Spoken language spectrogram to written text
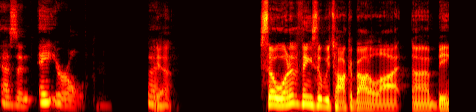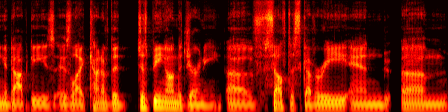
as an eight year old. Yeah. So one of the things that we talk about a lot, uh, being adoptees, is like kind of the just being on the journey of self discovery and um,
